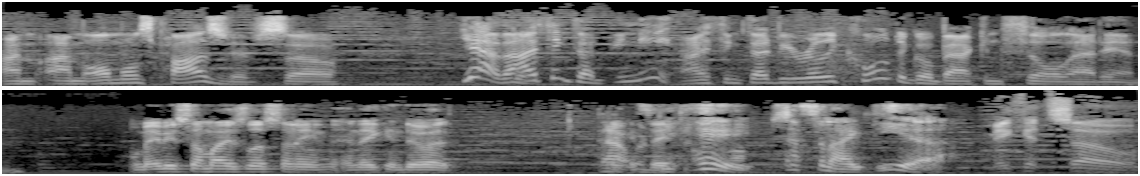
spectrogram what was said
I'm I'm almost positive. So, yeah, that, I think that'd be neat. I think that'd be really cool to go back and fill that in. Well, maybe somebody's listening and they can do it. That They would can be say, "Hey, that's an idea." Make it so.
